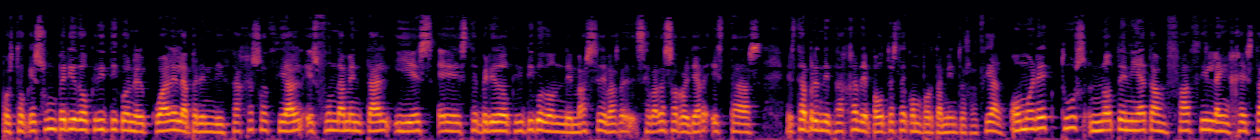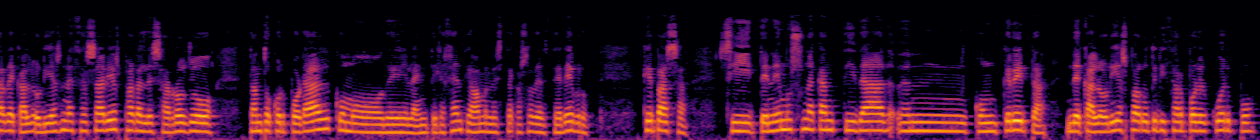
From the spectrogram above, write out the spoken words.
puesto que es un periodo crítico en el cual el aprendizaje social es fundamental y es este periodo crítico donde más se va, a desarrollar este aprendizaje de pautas de comportamiento social. Homo erectus no tenía tan fácil la ingesta de calorías necesarias para el desarrollo tanto corporal como de la inteligencia, vamos en este caso del cerebro. ¿Qué pasa? Si tenemos una cantidad em, concreta de calorías para utilizar por el cuerpo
